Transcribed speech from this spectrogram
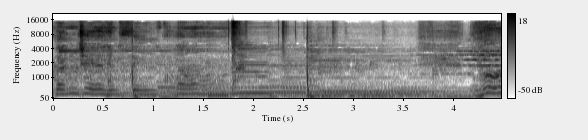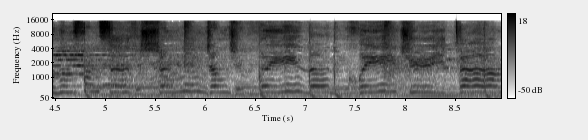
缓解点飞生长，只为了能回去一趟。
